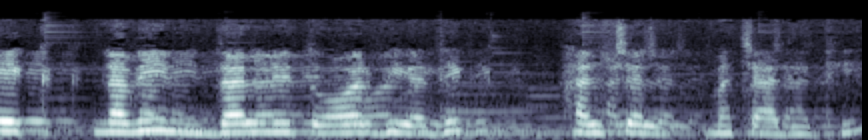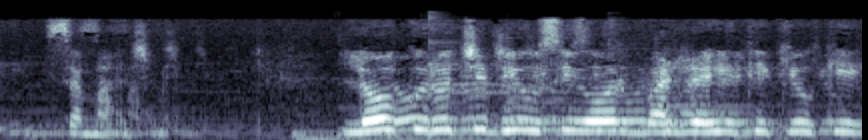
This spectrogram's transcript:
एक नवीन दल ने तो और भी अधिक हलचल मचा दी थी समाज में। लोक रुचि भी उसी ओर बढ़ रही थी क्योंकि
